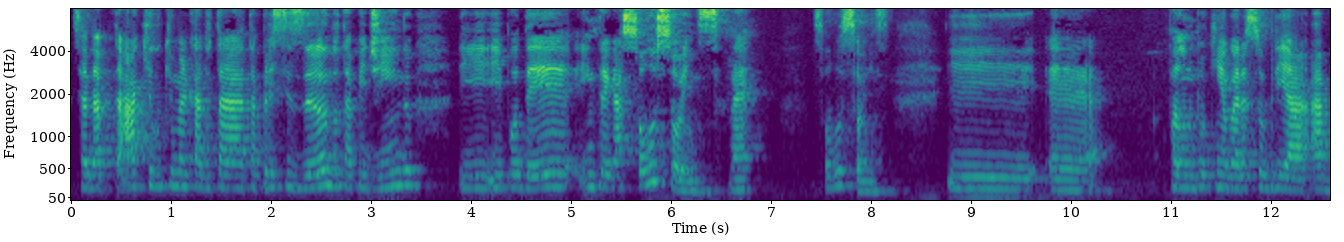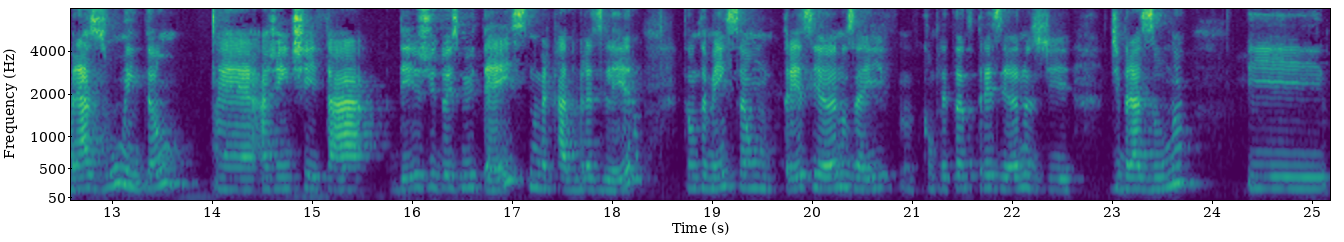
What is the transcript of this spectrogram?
se adaptar àquilo que o mercado está tá precisando, está pedindo e, e, poder entregar soluções, né? Soluções. E é, falando um pouquinho agora sobre a, a então, é, a gente está desde 2010 no mercado brasileiro, então também são 13 anos aí, completando 13 anos de, de Brasuma, e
